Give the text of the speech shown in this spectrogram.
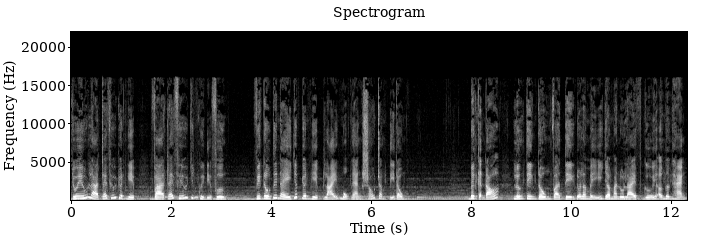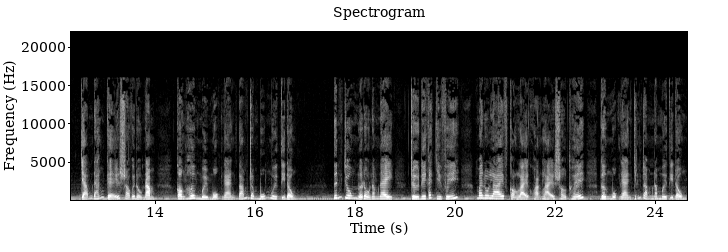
Chủ yếu là trái phiếu doanh nghiệp và trái phiếu chính quyền địa phương. Việc đầu tư này giúp doanh nghiệp lãi 1.600 tỷ đồng. Bên cạnh đó, lượng tiền đồng và tiền đô la Mỹ do Manulife gửi ở ngân hàng giảm đáng kể so với đầu năm, còn hơn 11.840 tỷ đồng. Tính chung nửa đầu năm nay, trừ đi các chi phí, Manulife còn lại khoản lãi sau thuế gần 1.950 tỷ đồng,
